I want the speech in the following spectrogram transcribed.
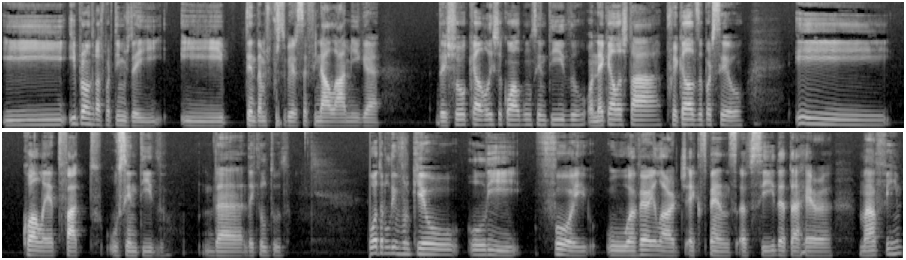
E, e pronto, nós partimos daí e tentamos perceber se afinal a amiga deixou aquela lista com algum sentido, onde é que ela está, porque é que ela desapareceu e qual é de facto o sentido da, daquilo tudo. O outro livro que eu li foi o A Very Large Expanse of Sea, da Tahera Mafi.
